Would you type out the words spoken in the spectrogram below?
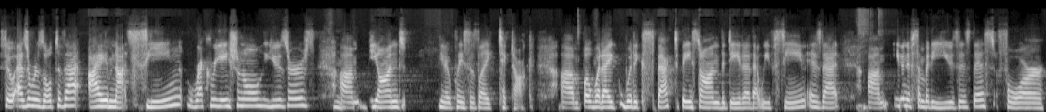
So as a result of that, I am not seeing recreational users hmm. um, beyond you know places like tiktok um, but what i would expect based on the data that we've seen is that um, even if somebody uses this for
